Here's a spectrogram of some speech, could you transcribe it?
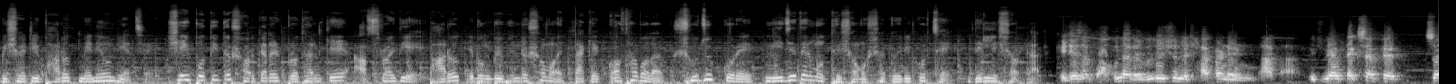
বিষয়টি ভারত মেনেও নিয়েছে সেই পতিত সরকারের প্রধানকে আশ্রয় দিয়ে ভারত এবং বিভিন্ন সময় তাকে কথা বলার সুযোগ করে নিজেদের মধ্যে সমস্যা তৈরি করছে দিল্লি সরকার. So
